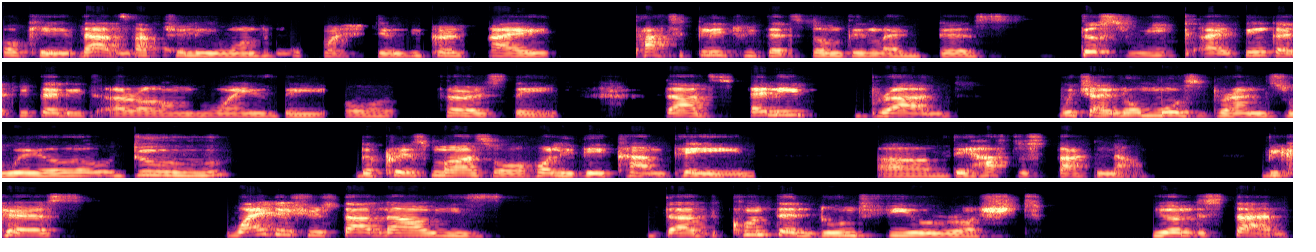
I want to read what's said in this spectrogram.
Okay, that's actually a wonderful question because I practically tweeted something like this this week. I think I tweeted it around Wednesday or Thursday that any brand, which I know most brands will do the Christmas or holiday campaign, um, they have to start now. Because why they should start now is that the content don't feel rushed. You understand?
